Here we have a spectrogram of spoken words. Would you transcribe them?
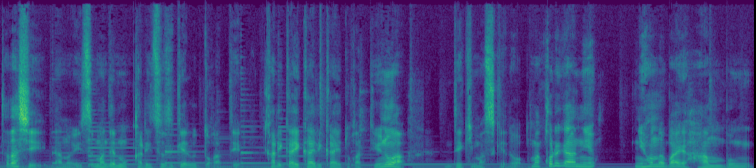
ただしあのいつまでも借り続けるとかって借り換え借り換えとかっていうのはできますけど、まあ、これが日本の場合半分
